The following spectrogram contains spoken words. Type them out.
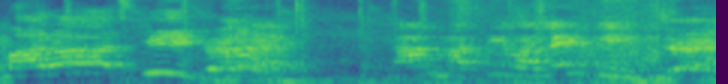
महाराज की लाल माती वाले की जय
